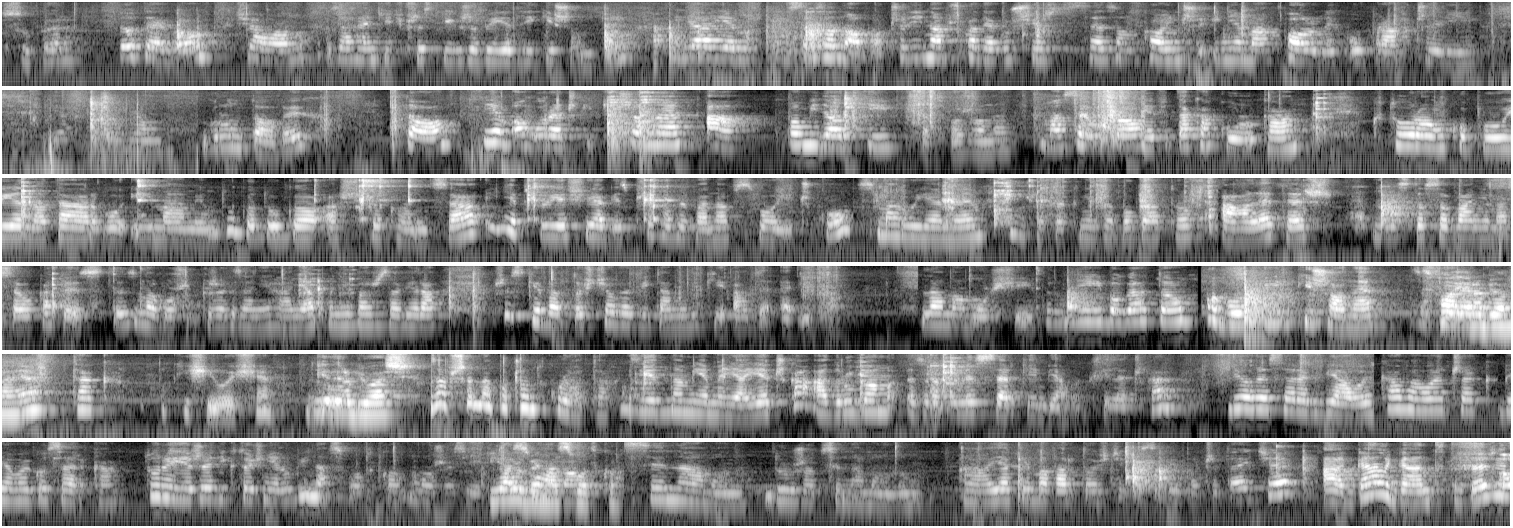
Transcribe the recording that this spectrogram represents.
super. Do tego chciałam zachęcić wszystkich, żeby jedli kiszonki. Ja jem sezonowo, czyli na przykład jak już się sezon kończy i nie ma polnych upraw, czyli jak to mówią, gruntowych, to jem ogóreczki kiszone, a pomidorki przetworzone. Masełko, taka kulka, którą kupuję na targu i mam ją długo, długo, aż do końca i nie psuje się, jak jest przechowywana w słoiczku. Smarujemy, może tak nie za bogato, ale też stosowanie masełka to jest znowu grzech zaniechania, ponieważ zawiera wszystkie wartościowe witaminki A, D, E i K. Dla mamusi mniej bogato. Ogórki kiszone. Twoje robione, nie? Tak, ukisiły się. Kiedy robiłaś? Zawsze na początku lata. Z jedną jemy jajeczka, a drugą zrobimy z serkiem białym. Chwileczkę. Biorę serek biały, kawałeczek białego serka, który jeżeli ktoś nie lubi na słodko, może zjeść. Ja lubię na słodko. Cynamon, dużo cynamonu. A jakie ma wartości, to sobie poczytajcie. A galgant to też jest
